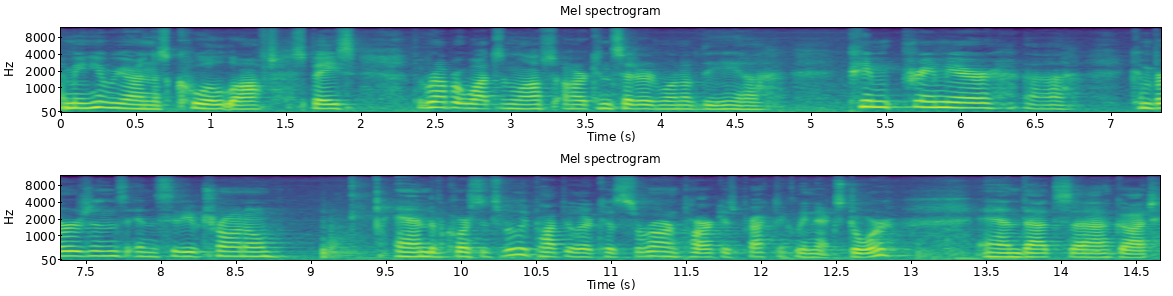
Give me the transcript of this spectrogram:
I mean, here we are in this cool loft space. The Robert Watson lofts are considered one of the uh, premier uh, conversions in the city of Toronto. And of course, it's really popular because Sorauren Park is practically next door. And that's uh, got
